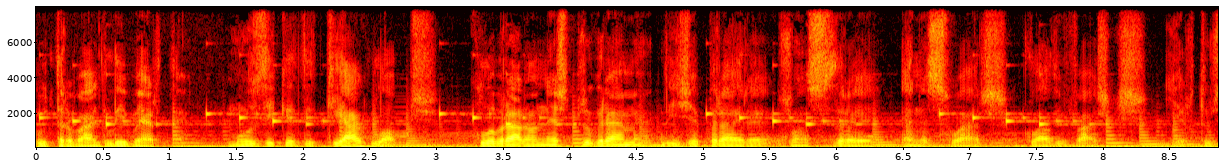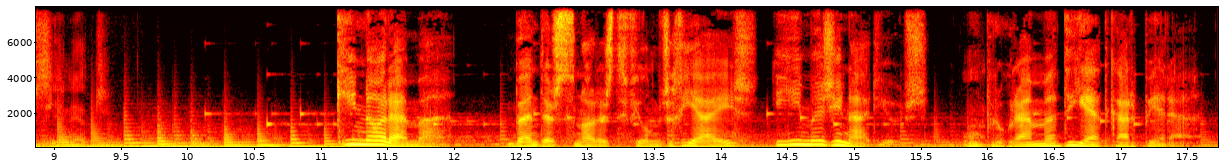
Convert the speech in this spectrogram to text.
O Trabalho Liberta, música de Tiago Lopes. Colaboraram neste programa Lígia Pereira, João Cedré, Ana Soares, Cláudio Vasques e Artur Cianeto. Kinorama. Bandas sonoras de filmes reais e imaginários. Um programa de Edgar Pera.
